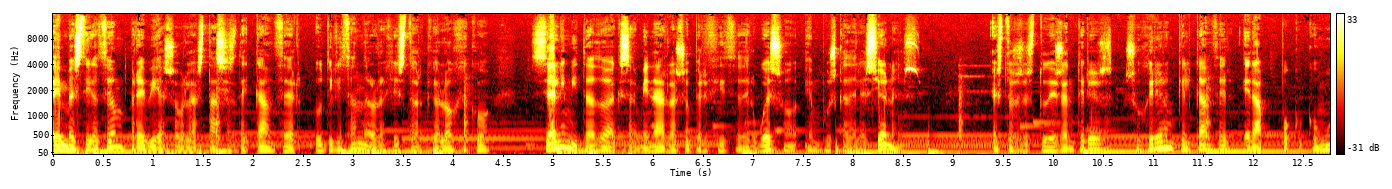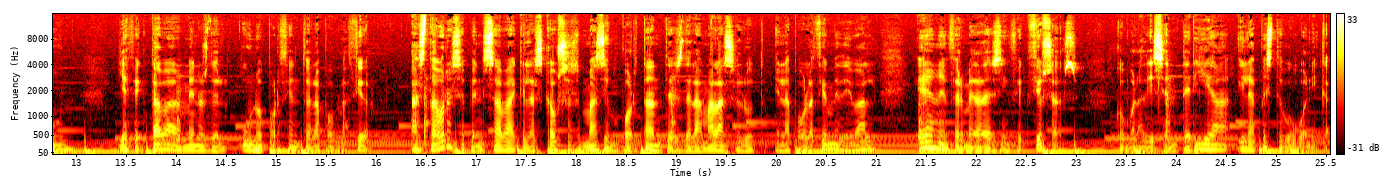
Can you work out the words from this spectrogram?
La investigación previa sobre las tasas de cáncer utilizando el registro arqueológico se ha limitado a examinar la superficie del hueso en busca de lesiones. Estos estudios anteriores sugirieron que el cáncer era poco común y afectaba a menos del 1% de la población. Hasta ahora se pensaba que las causas más importantes de la mala salud en la población medieval eran enfermedades infecciosas, como la disentería y la peste bubónica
